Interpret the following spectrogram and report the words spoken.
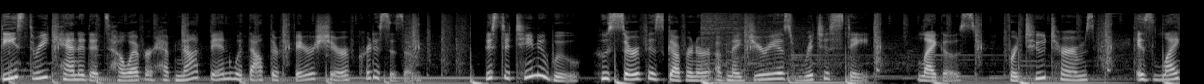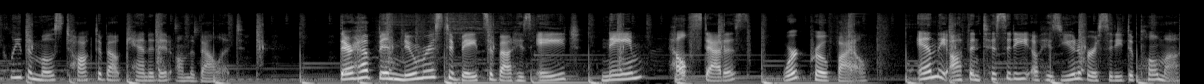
These three candidates, however, have not been without their fair share of criticism. Mr. Tinubu, who served as governor of Nigeria's richest state, Lagos, for two terms, is likely the most talked about candidate on the ballot. There have been numerous debates about his age, name, health status, work profile, and the authenticity of his university diploma,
